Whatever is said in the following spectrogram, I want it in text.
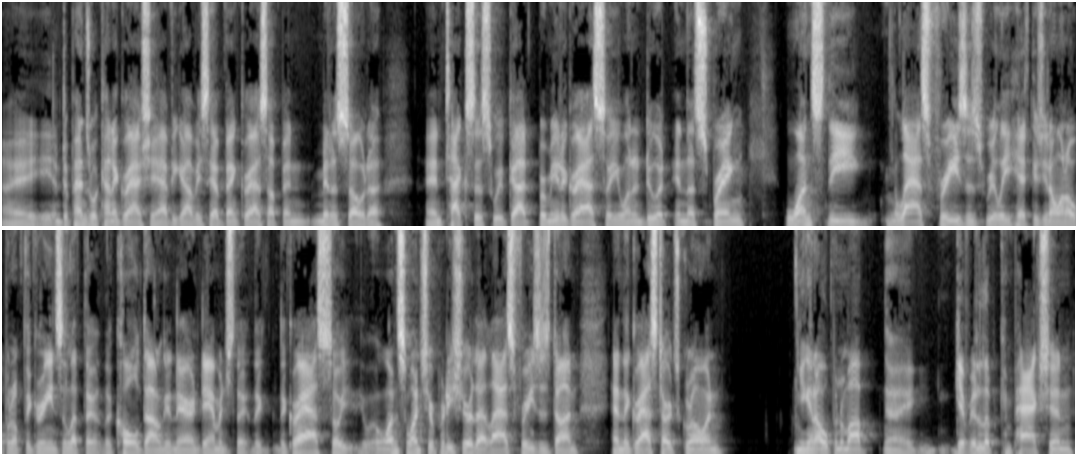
Uh, it depends what kind of grass you have. You obviously have bent grass up in Minnesota. In Texas, we've got Bermuda grass, so you want to do it in the spring once the last freeze is really hit because you don't want to open up the greens and let the, the cold down in there and damage the, the, the grass. So once once you're pretty sure that last freeze is done and the grass starts growing, you're going to open them up, uh, get rid of the compaction,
